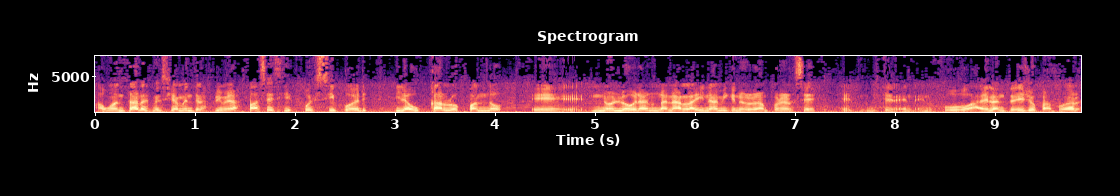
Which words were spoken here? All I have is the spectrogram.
aguantar defensivamente las primeras fases y después sí poder ir a buscarlos cuando eh, no logran ganar la dinámica y no logran ponerse en, en, juego adelante de ellos para poder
